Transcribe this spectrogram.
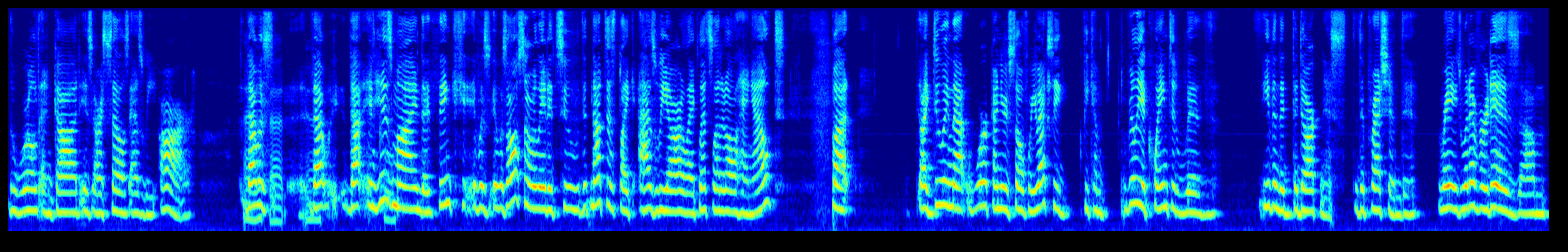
the world and God is ourselves as we are. That was that. Yeah. that that in his mind i think it was it was also related to that not just like as we are like let's let it all hang out but like doing that work on yourself where you actually become really acquainted with even the, the darkness the depression the rage whatever it is um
